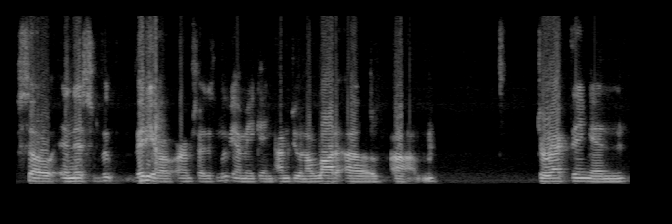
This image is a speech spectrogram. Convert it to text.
So in this video, or I'm sorry, this movie I'm making, I'm doing a lot of um, directing and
